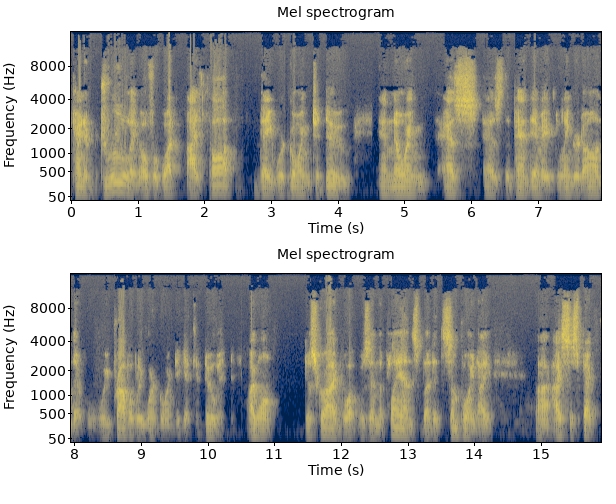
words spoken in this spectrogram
kind of drooling over what I thought they were going to do and knowing as as the pandemic lingered on that we probably weren't going to get to do it. I won't describe what was in the plans, but at some point I uh, I suspect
